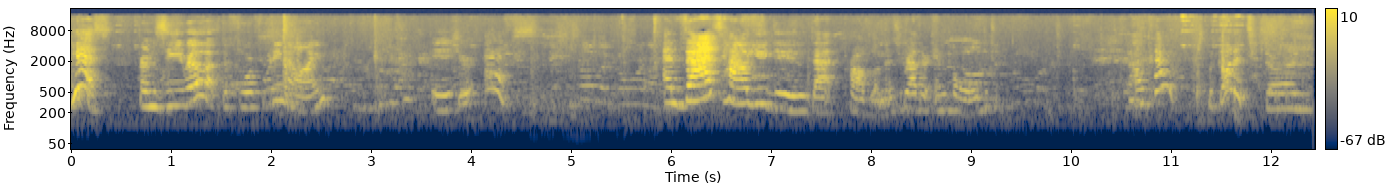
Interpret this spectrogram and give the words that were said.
Yes, from zero up to 449 is your F's. And that's how you do that problem. It's rather involved. Okay, we got it. Done.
